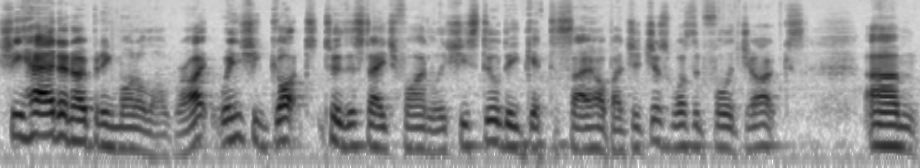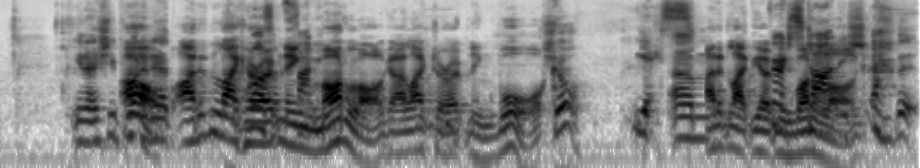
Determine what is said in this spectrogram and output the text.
she had an opening monologue, right? When she got to the stage finally, she still did get to say a whole bunch. It just wasn't full of jokes. Um, you know, she pointed Oh, out. I didn't like her opening funny. monologue. I liked her opening walk. Sure. Yes. Um, I didn't like the Very opening monologue. the,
